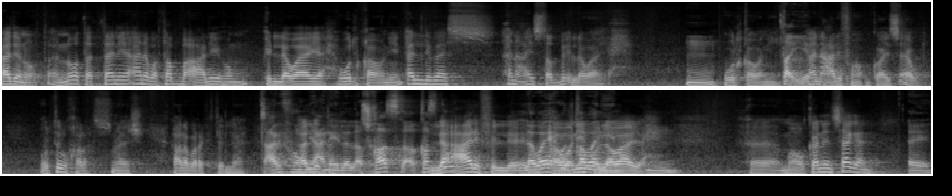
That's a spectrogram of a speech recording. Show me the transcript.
ادي نقطة، النقطة الثانية أنا بطبق عليهم اللوائح والقوانين، قال لي بس أنا عايز تطبيق اللوائح. والقوانين طيب. أنا عارفهم كويس قوي قلت له خلاص ماشي على بركة الله. عارفهم يعني طيب. للأشخاص قصده؟ لا عارف القوانين واللوائح. آه ما هو كان انسجن إيه.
